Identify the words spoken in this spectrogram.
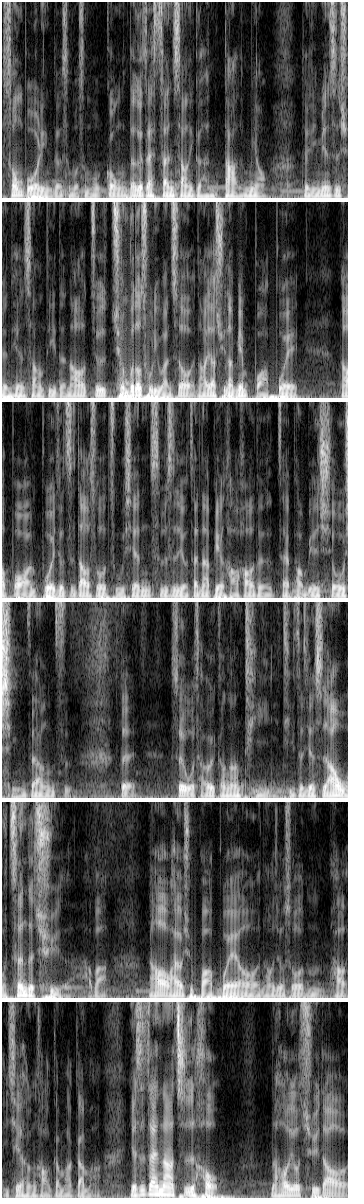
松柏岭的什么什么宫，那个在山上一个很大的庙，对，里面是玄天上帝的，然后就是全部都处理完之后，然后要去那边跋杯，然后跋完杯就知道说祖先是不是有在那边好好的在旁边修行这样子，对，所以我才会刚刚提提这件事，然后我真的去了，好不好？然后我还有去跋杯哦，然后就说嗯好，一切很好，干嘛干嘛，也是在那之后，然后又去到。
